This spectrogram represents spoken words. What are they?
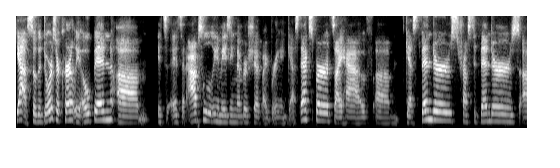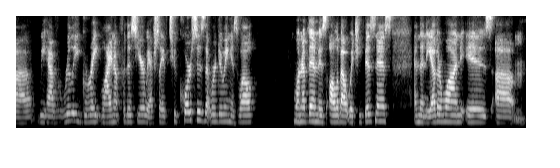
yeah, so the doors are currently open. Um, it's it's an absolutely amazing membership. I bring in guest experts. I have um, guest vendors, trusted vendors. Uh, we have really great lineup for this year. We actually have two courses that we're doing as well. One of them is all about witchy business, and then the other one is um,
